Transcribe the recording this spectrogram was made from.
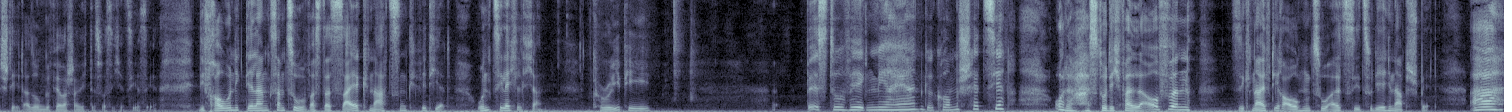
steht. Also ungefähr wahrscheinlich das, was ich jetzt hier sehe. Die Frau nickt dir langsam zu, was das Seil knarzend quittiert, und sie lächelt dich an. Creepy. Bist du wegen mir herangekommen, Schätzchen? Oder hast du dich verlaufen? Sie kneift ihre Augen zu, als sie zu dir hinabspäht. Ah,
